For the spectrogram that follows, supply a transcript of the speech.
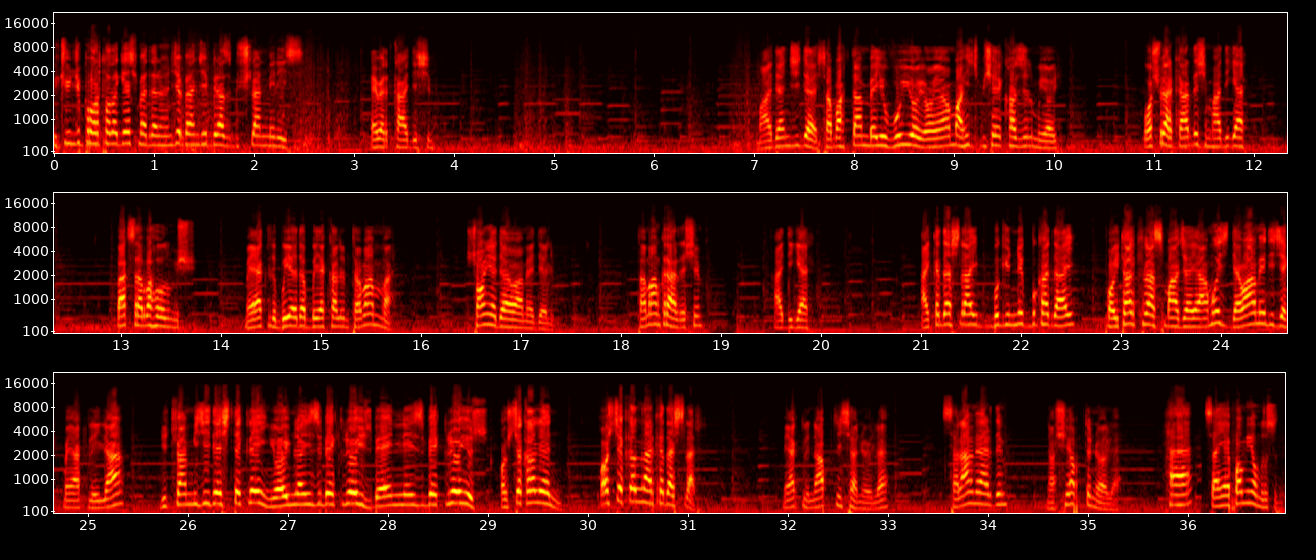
Üçüncü portala geçmeden önce bence biraz güçlenmeliyiz. Evet kardeşim. Madenci de sabahtan beri vuruyor ama hiçbir şey kazılmıyor. Boş ver kardeşim hadi gel. Bak sabah olmuş. Meraklı bu ya da bırakalım tamam mı? Sonra devam edelim. Tamam kardeşim. Hadi gel. Arkadaşlar bugünlük bu kadar. Portal Class maceramız devam edecek meraklıyla. Lütfen bizi destekleyin. Yorumlarınızı bekliyoruz. Beğenilerinizi bekliyoruz. Hoşçakalın. Hoşçakalın arkadaşlar. Meraklı ne yaptın sen öyle? Selam verdim. Nasıl yaptın öyle? He sen yapamıyor musun?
